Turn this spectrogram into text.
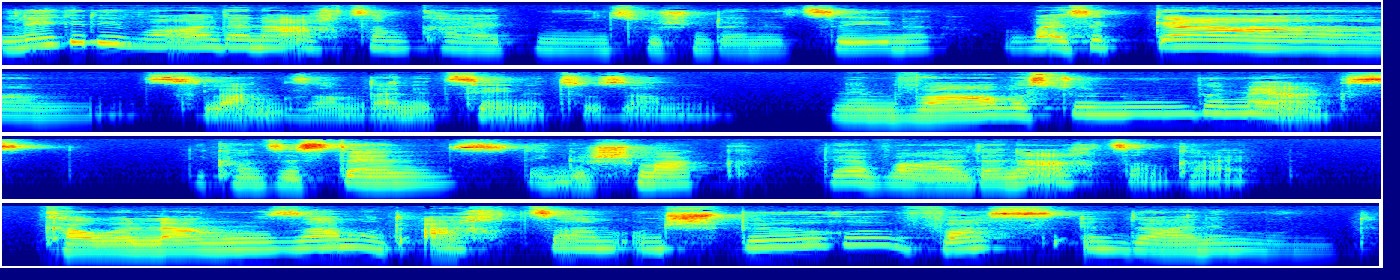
Lege die Wahl deiner Achtsamkeit nun zwischen deine Zähne und beiße ganz langsam deine Zähne zusammen. Nimm wahr, was du nun bemerkst. Die Konsistenz, den Geschmack der Wahl deiner Achtsamkeit. Kaue langsam und achtsam und spüre, was in deinem Mund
